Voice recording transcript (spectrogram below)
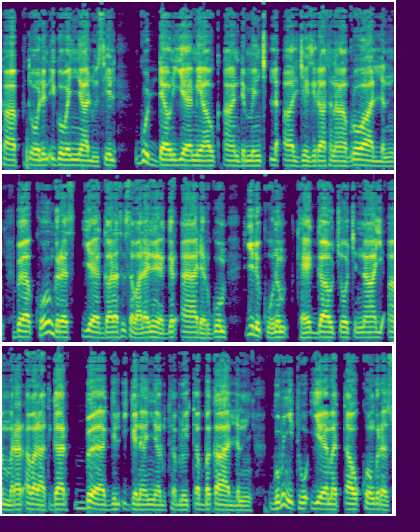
ካፒቶልን ይጎበኛሉ ሲል ጉዳዩን የሚያውቅ አንድ ምንጭ ለአልጀዚራ ተናግሯል። በኮንግረስ የጋራ ስብሰባ ላይ ንግግር አያደርጉም፣ ይልቁንም ከሕግ አውጪዎችና የአመራር አባላት ጋር በግል ይገናኛሉ ተብሎ ይጠበቃል። ጉብኝቱ የመጣው ኮንግረሱ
